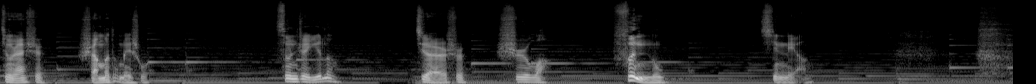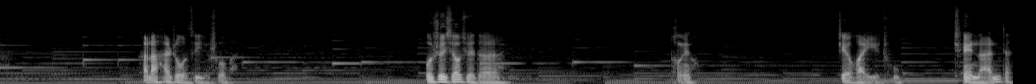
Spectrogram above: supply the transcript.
竟然是什么都没说。孙志一愣，继而是失望、愤怒、心凉。看来还是我自己说吧。我是小雪的朋友。这话一出，这男的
